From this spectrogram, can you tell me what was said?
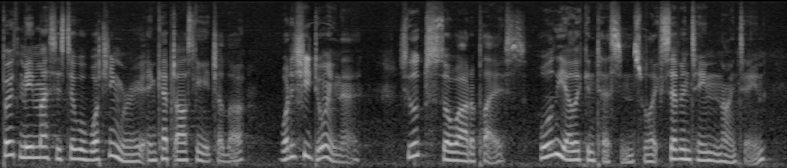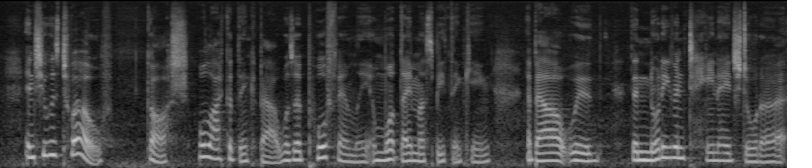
Both me and my sister were watching Rue and kept asking each other, what is she doing there? She looked so out of place. All the other contestants were like 17 and 19, and she was 12. Gosh, all I could think about was her poor family and what they must be thinking about with the not even teenage daughter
